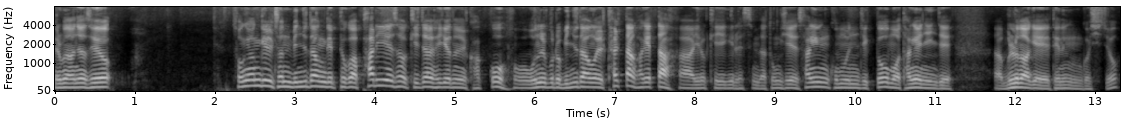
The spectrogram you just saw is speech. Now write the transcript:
여러분 안녕하세요. 송영길 전 민주당 대표가 파리에서 기자회견을 갖고 어, 오늘부로 민주당을 탈당하겠다 아, 이렇게 얘기를 했습니다. 동시에 상임 고문직도 뭐 당연히 이제 아, 물러나게 되는 것이죠.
